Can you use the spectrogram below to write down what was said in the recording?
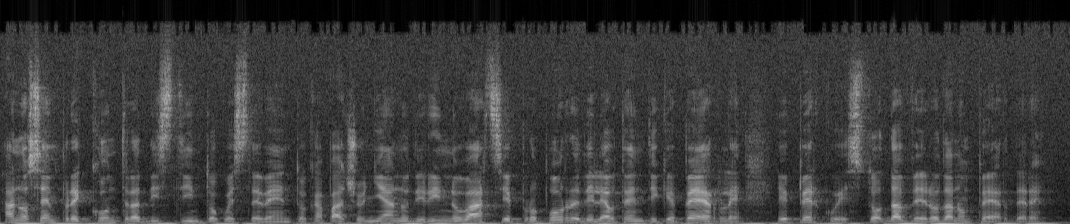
hanno sempre contraddistinto questo evento, capace ogni anno di rinnovarsi e proporre delle autentiche perle e per questo davvero da non perdere.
